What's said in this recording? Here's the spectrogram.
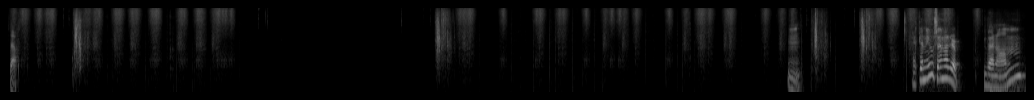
stuff. Hmm. I can use another venom.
